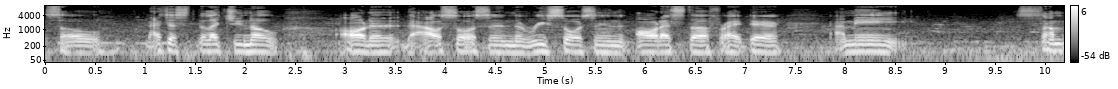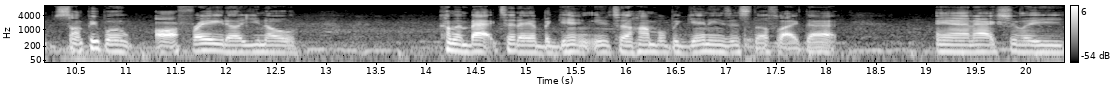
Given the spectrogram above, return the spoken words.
So that's just to let you know all the, the outsourcing, the resourcing, all that stuff right there. I mean, some some people are afraid of, you know, coming back to their beginning, to humble beginnings and stuff like that. And actually,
